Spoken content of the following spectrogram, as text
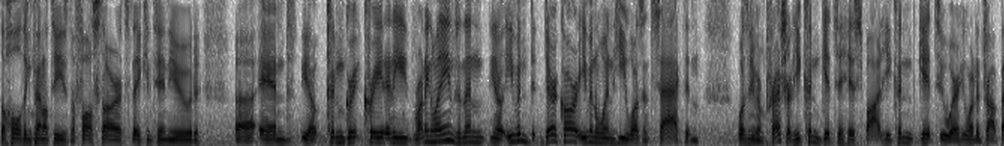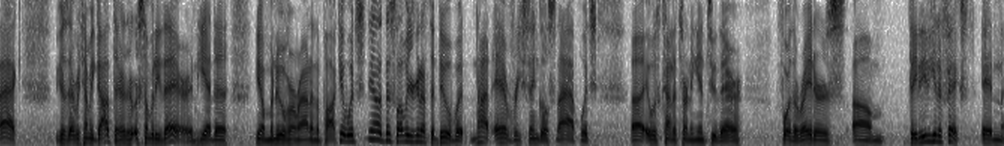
the holding penalties, the false starts, they continued. Uh, and you know couldn't gre- create any running lanes, and then you know even D- Derek Carr, even when he wasn't sacked and wasn't even pressured, he couldn't get to his spot. He couldn't get to where he wanted to drop back because every time he got there, there was somebody there, and he had to you know maneuver around in the pocket, which you know at this level you're gonna have to do, but not every single snap, which uh, it was kind of turning into there for the Raiders. Um, they need to get it fixed, and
